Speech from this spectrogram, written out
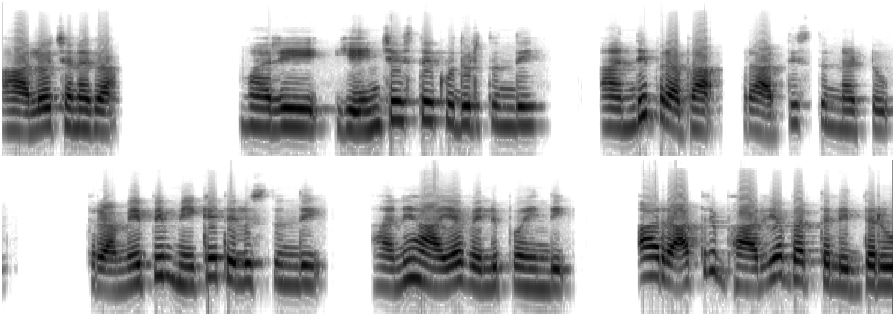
ఆలోచనగా. మరి ఏం చేస్తే కుదురుతుంది? అంది ప్రభ ప్రార్థిస్తున్నట్టు. క్రమేపీ మీకే తెలుస్తుంది అని ఆయా వెళ్ళిపోయింది. ఆ రాత్రి భార్యాభర్తలిద్దరూ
